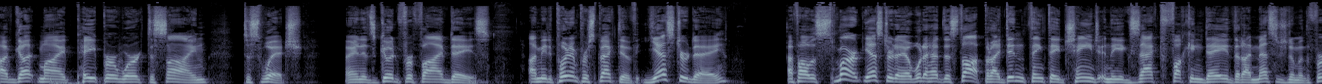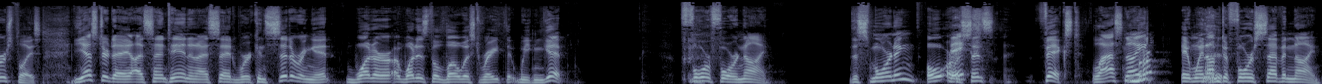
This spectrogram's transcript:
I've got my paperwork to sign to switch, and it's good for five days. I mean, to put it in perspective, yesterday, if I was smart yesterday, I would have had this thought, but I didn't think they'd change in the exact fucking day that I messaged them in the first place. Yesterday, I sent in and I said, "We're considering it. What are what is the lowest rate that we can get?" Four four nine. This morning, oh, or Fixed? since fixed last night, it went up to four seven nine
